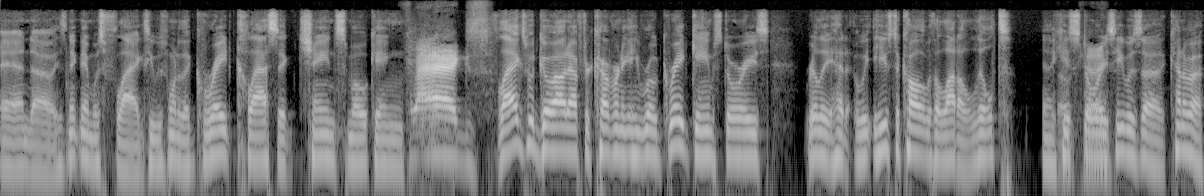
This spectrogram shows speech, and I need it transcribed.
And uh, his nickname was Flags. He was one of the great classic chain smoking Flags. Flags would go out after covering. He wrote great game stories. Really had he used to call it with a lot of lilt. Like his Okay. stories. He was a kind of a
